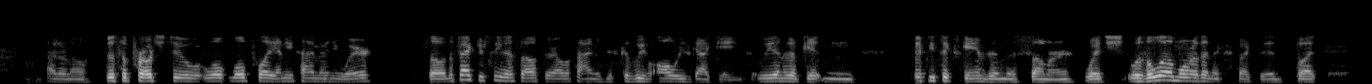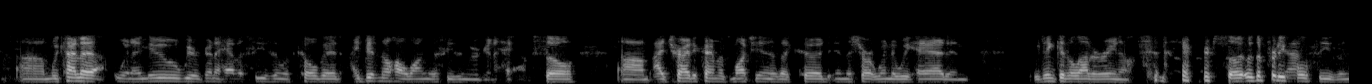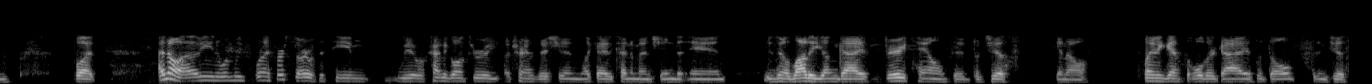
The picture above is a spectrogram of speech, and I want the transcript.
I don't know this approach to we'll we'll play anytime anywhere. So the fact you're seeing us out there all the time is just because we've always got games. We ended up getting 56 games in this summer, which was a little more than expected. But um, we kind of when I knew we were going to have a season with COVID, I didn't know how long the season we were going to have. So um, I tried to cram as much in as I could in the short window we had, and we didn't get a lot of rainouts in there, so it was a pretty Yeah. full season. But I know. I mean, when we when I first started with the team, we were kind of going through a, a transition, like I had kind of mentioned, and you know, a lot of young guys, very talented, but just you know, playing against older guys, adults, and just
